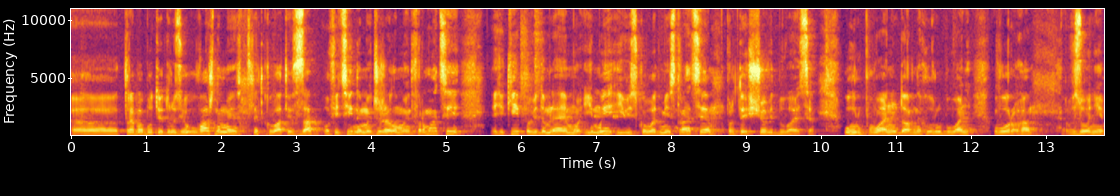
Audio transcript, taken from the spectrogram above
Е, Треба бути, друзі, уважними, слідкувати за офіційними джерелами інформації, які повідомляємо і ми, і військова адміністрація про те, що відбувається. Угрупувань, ударних угрупувань ворога в зоні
